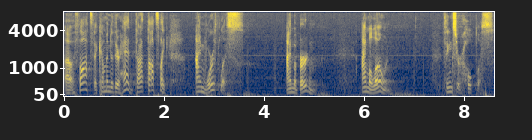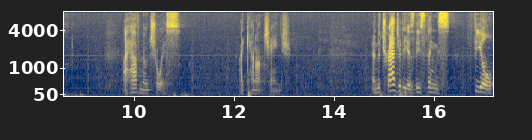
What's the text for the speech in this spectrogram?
uh, thoughts that come into their head. Th- thoughts like, I'm worthless. I'm a burden. I'm alone. Things are hopeless. I have no choice. I cannot change. And the tragedy is these things feel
